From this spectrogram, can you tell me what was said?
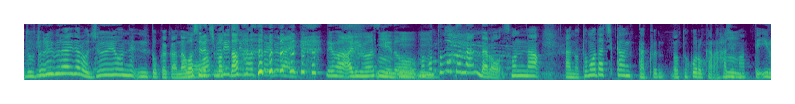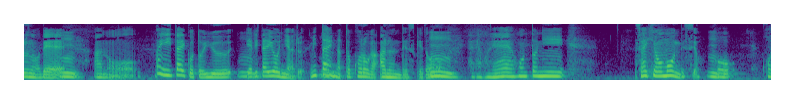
どどれぐらいだろう？14年とかかな？忘れちまった。ぐらい ではありますけど。うんもともとなんだろう？そんなあの友達感覚のところから始まっているので、うん。あのまあ、言いたいことを言う、うん。やりたいようにやるみたいなところがあるんですけど、いうん。やでもね本当に最近思うんですよ、うん。こうこ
